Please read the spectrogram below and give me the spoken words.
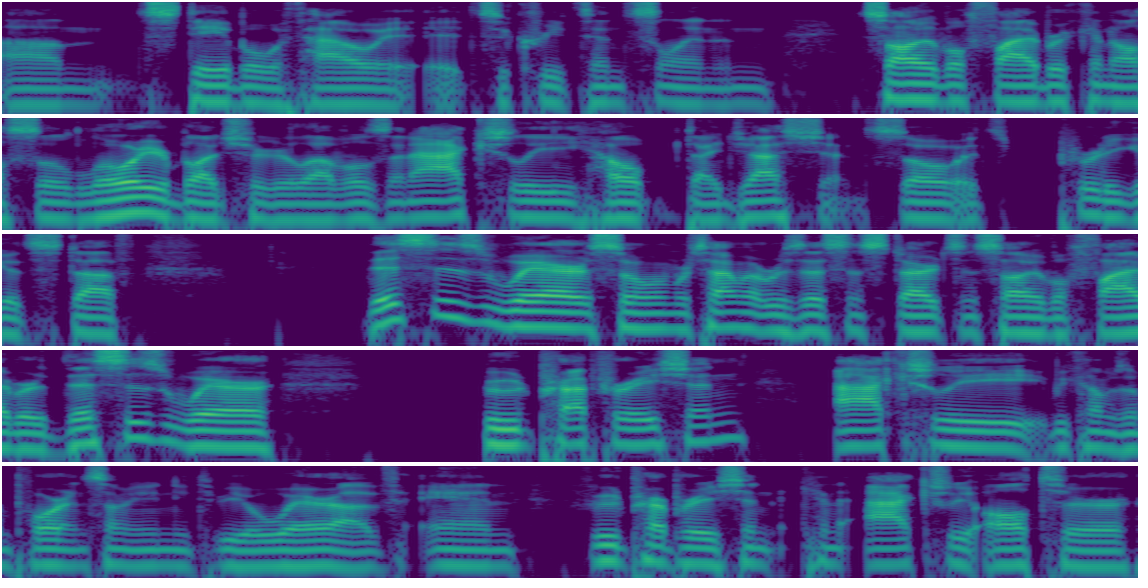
um, stable with how it, it secretes insulin and soluble fiber can also lower your blood sugar levels and actually help digestion. So it's pretty good stuff. This is where, so when we're talking about resistant starch and soluble fiber, this is where food preparation actually becomes important, something you need to be aware of. And food preparation can actually alter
